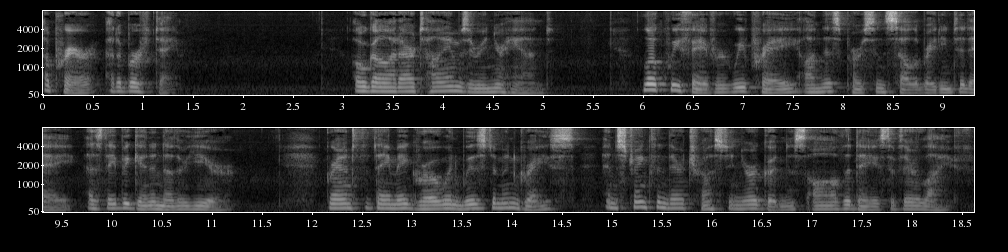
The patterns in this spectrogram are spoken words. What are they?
A prayer at a birthday. O God, our times are in your hand. Look, we favor, we pray, on this person celebrating today as they begin another year. Grant that they may grow in wisdom and grace and strengthen their trust in your goodness all the days of their life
